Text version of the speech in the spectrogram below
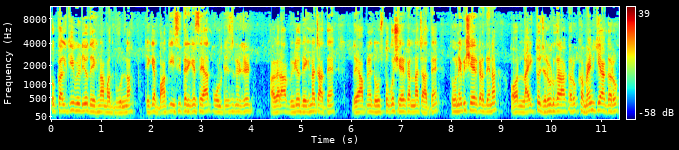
तो कल की वीडियो देखना मत भूलना, ठीक है? बाकी इसी तरीके से यार पोल्ट्री से रिलेटेड अगर आप वीडियो देखना चाहते हैं तो या अपने दोस्तों को शेयर करना चाहते हैं तो उन्हें भी शेयर कर देना और लाइक तो ज़रूर करा करो कमेंट किया करो।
